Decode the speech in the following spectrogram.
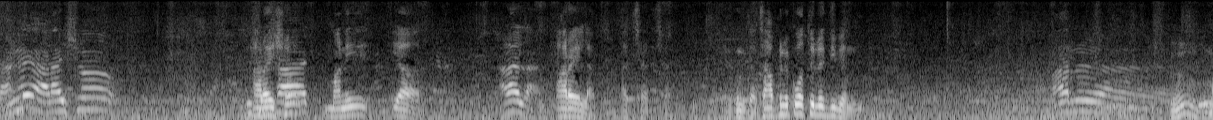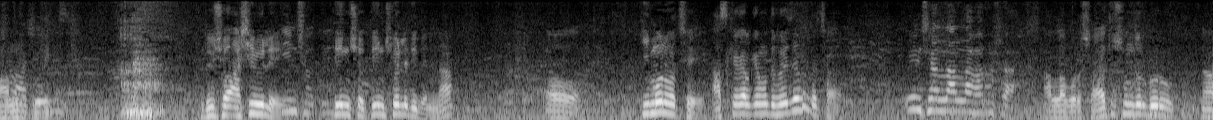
ধানে আড়াইশো আড়াইশো মানে ইয়া? আড়াই লাখ। আড়াই লাখ। আচ্ছা আচ্ছা। এরকম চাচ্ছে আপনি কত তুলে দিবেন? আর হুম মানুষ দুইশো আশি হলে তিনশো তিনশো। হলে দিবেন না? ও কি মনে হচ্ছে? আজকে কালকের মধ্যে হয়ে যাবে বেচা ইনশাল্লাহ আল্লাহ ভরসা। আল্লাহ ভরসা। এত সুন্দর গরু। না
